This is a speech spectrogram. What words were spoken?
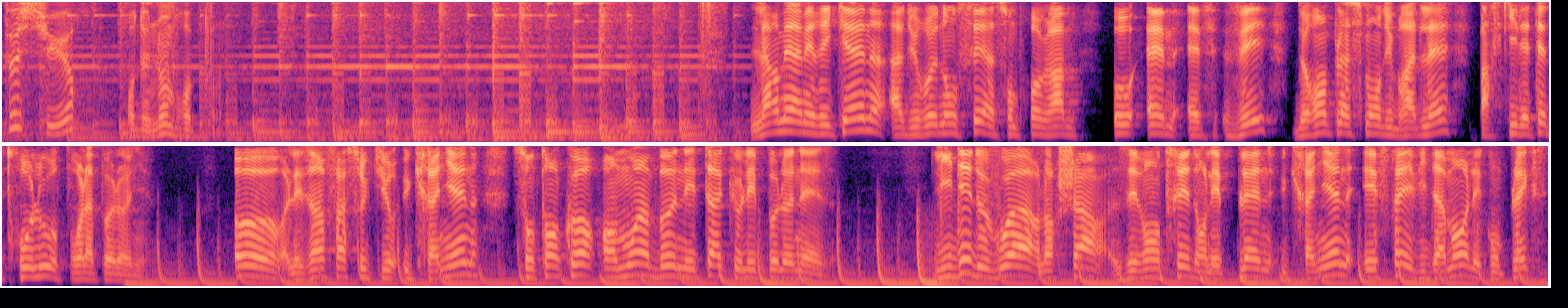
peu sûrs pour de nombreux ponts. L'armée américaine a dû renoncer à son programme OMFV de remplacement du Bradley parce qu'il était trop lourd pour la Pologne. Or, les infrastructures ukrainiennes sont encore en moins bon état que les polonaises. L'idée de voir leurs chars éventrés dans les plaines ukrainiennes effraie évidemment les complexes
